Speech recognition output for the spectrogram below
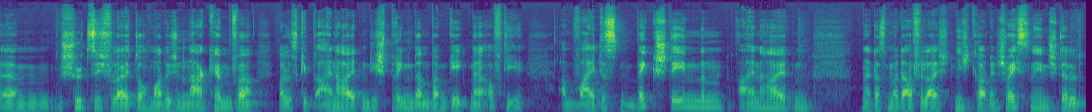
ähm, schütze ich vielleicht doch mal durch einen Nahkämpfer, weil es gibt Einheiten, die springen dann beim Gegner auf die am weitesten wegstehenden Einheiten. Ne, dass man da vielleicht nicht gerade den Schwächsten hinstellt.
